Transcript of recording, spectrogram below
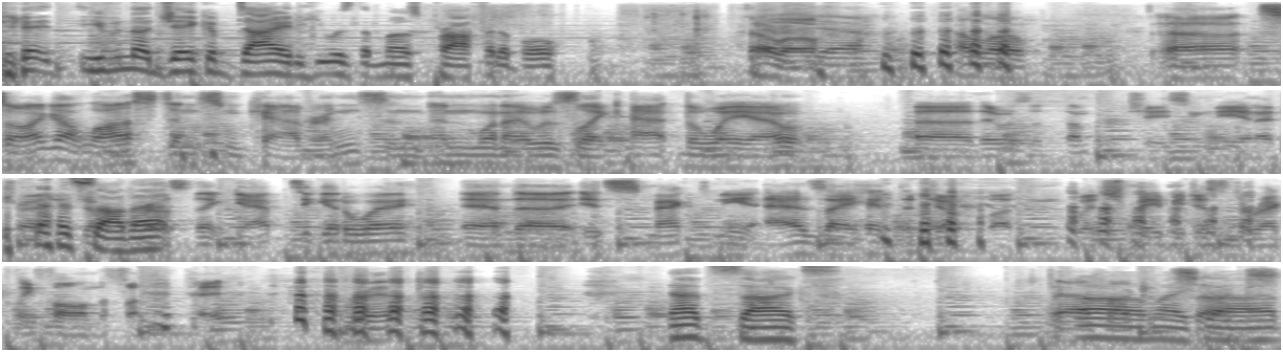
go. Even though Jacob died, he was the most profitable. Hello. Yeah. Hello. Uh, so I got lost in some caverns, and then when I was like at the way out, uh, there was a thumper chasing me, and I tried to I jump saw that. across that gap to get away, and uh, it smacked me as I hit the jump button, which made me just directly fall in the fucking pit. Rip. that sucks. That oh my sucks. god.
